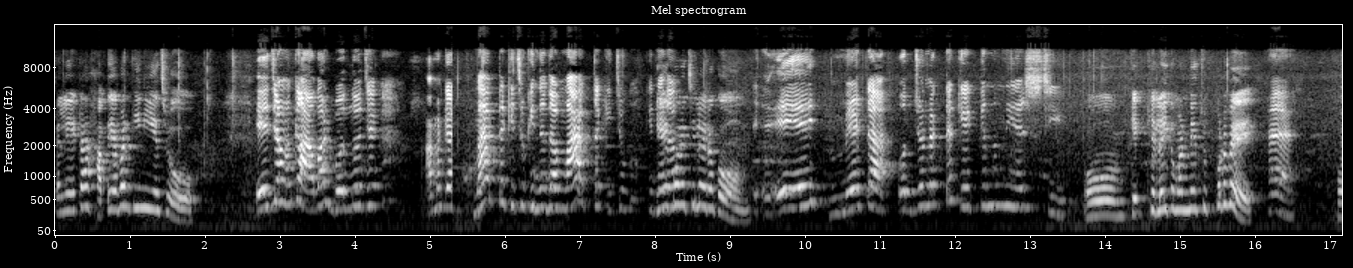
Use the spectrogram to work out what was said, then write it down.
তাহলে এটা হাতে আবার কি নিয়েছো? এই যে আমাকে আবার বলল যে আমাকে মা একটা কিছু কিনে দাও মা একটা কিছু কিনে কে দাও। করেছিল এরকম? এই মেয়েটা ওর জন্য একটা কেক কিনে নিয়ে এসেছি। ও কেক খেলেই তোমার মেয়ে চুপ করবে? হ্যাঁ। ও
